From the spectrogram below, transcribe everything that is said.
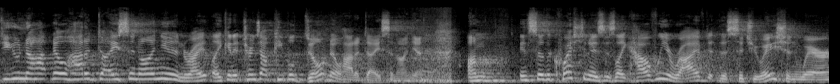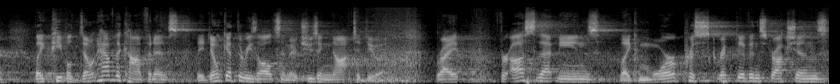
do you not know how to dice an onion, right? Like, and it turns out people don't know how to dice an onion. Um, and so the question is, is like, how have we arrived at this situation where like people don't have the confidence, they don't get the results, and they're choosing not to do it, right? For us, that means like more prescriptive instructions,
